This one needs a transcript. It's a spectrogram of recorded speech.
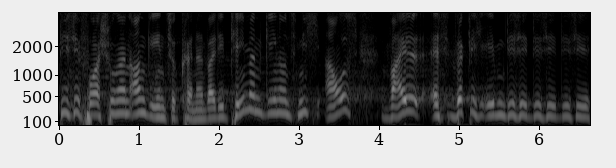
diese Forschungen angehen zu können. Weil die Themen gehen uns nicht aus, weil es wirklich eben diese, diese, diese,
